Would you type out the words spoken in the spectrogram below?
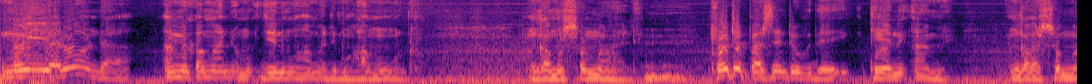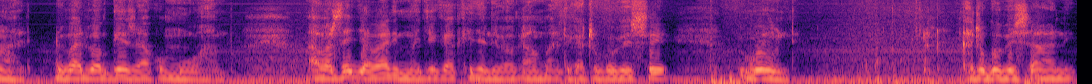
mwe yalonda amekamanda jeni muhammad muhamudu nga musomali 40 of the ken army nga basomali lwebaali bagezaako muwamba abasajja baali mumagye ga kenya nebagamba nti katugobese gundi katugobesani.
